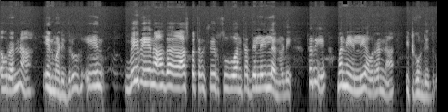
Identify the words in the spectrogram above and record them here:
ಅವರನ್ನ ಏನು ಮಾಡಿದ್ರು? ಏನು, ಬೇರೆ ಏನು ಆಗ ಆಸ್ಪತ್ರೆಗೆ ಸೇರಿಸುವ ಅಂಥದ್ದೆಲ್ಲ ಇಲ್ಲ ನೋಡಿ. ಸರಿ, ಮನೆಯಲ್ಲಿ ಅವರನ್ನು ಇಟ್ಕೊಂಡಿದ್ರು.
